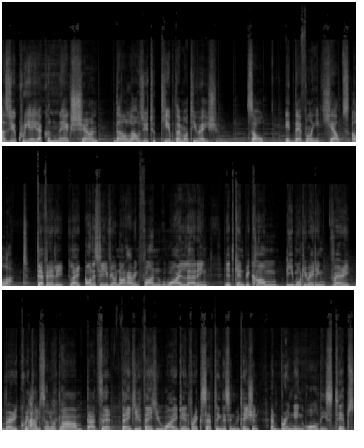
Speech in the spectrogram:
as you create a connection that allows you to keep the motivation. So it definitely helps a lot. Definitely. Like, honestly, if you're not having fun while learning, it can become demotivating very, very quickly. Absolutely. Um, that's it. Thank you. Thank you, Y, again, for accepting this invitation and bringing all these tips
